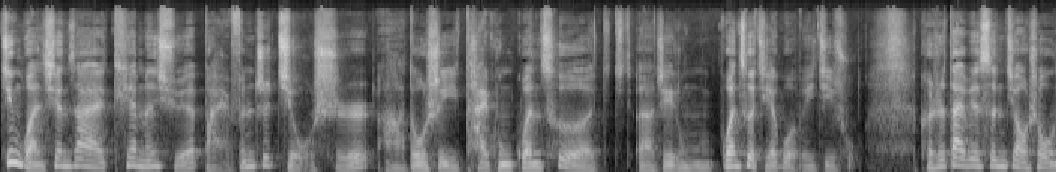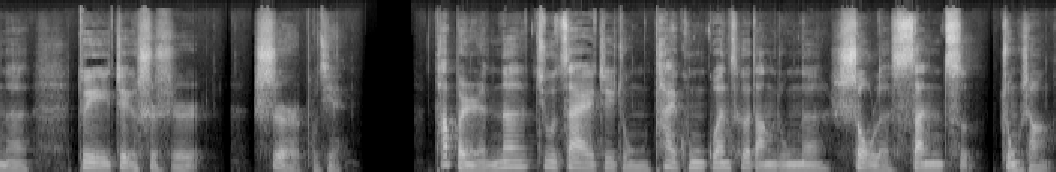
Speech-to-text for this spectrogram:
尽管现在天文学百分之九十啊都是以太空观测呃这种观测结果为基础，可是戴维森教授呢，对这个事实视而不见。他本人呢，就在这种太空观测当中呢，受了三次重伤，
